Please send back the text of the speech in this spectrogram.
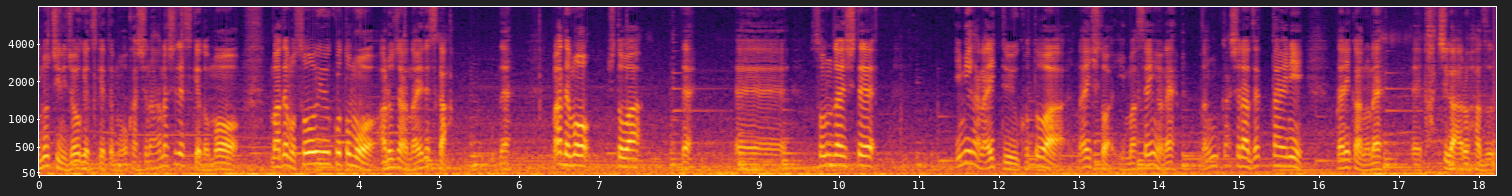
命に上下つけてもおかしな話ですけどもまあでもそういうこともあるじゃないですか。ね。まあでも人はね、えー、存在して意味がないっていうことはない人はいませんよね。何かしら絶対に何かのね、価値があるはず。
